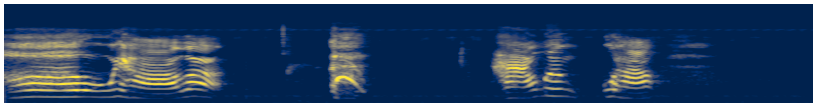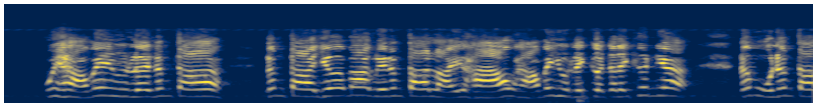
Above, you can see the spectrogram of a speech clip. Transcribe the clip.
ฮ้าวอุ้ยหาวอะ หาวมึงกูหาวอุ้ยหาวไม่หยุดเลยน้ำตา น้ำตา เยอะมากเลยน้ำตาไหลหาวหาวไม่หยุดเลยเกิดอะไรขึ้นเนี่ยน้ำหมูน้ำตา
